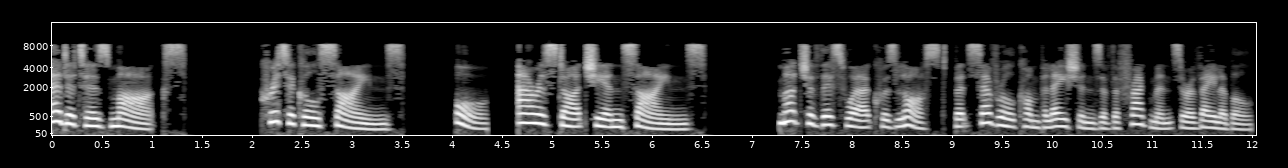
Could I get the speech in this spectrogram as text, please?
editor's marks, critical signs, or Aristarchian signs much of this work was lost, but several compilations of the fragments are available.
